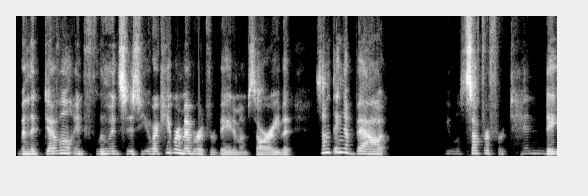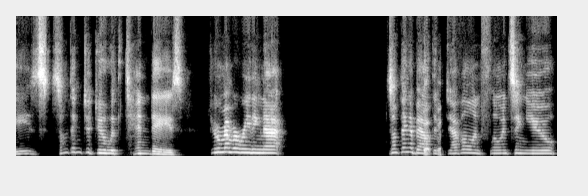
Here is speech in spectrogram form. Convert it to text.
when the devil influences you. I can't remember it verbatim, I'm sorry, but something about you will suffer for 10 days, something to do with 10 days. Do you remember reading that? Something about the devil influencing you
